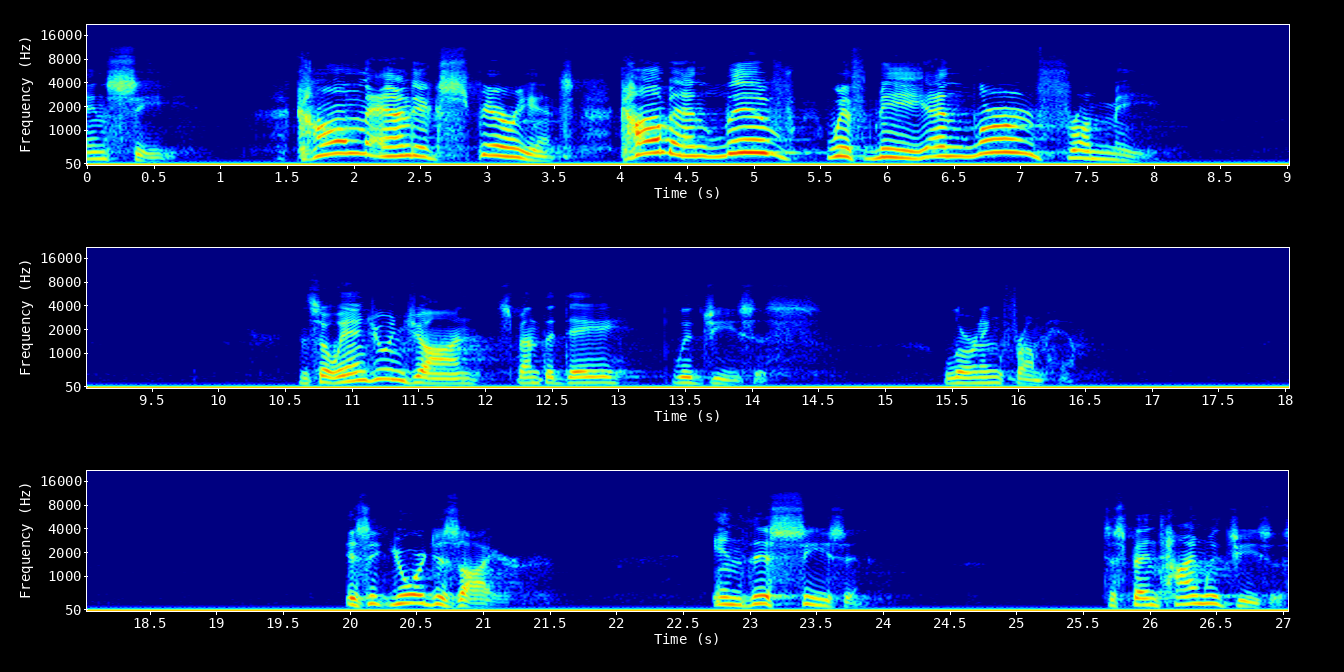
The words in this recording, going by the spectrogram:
and see. Come and experience. Come and live with me and learn from me. And so Andrew and John spent the day with Jesus, learning from him. Is it your desire in this season to spend time with Jesus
